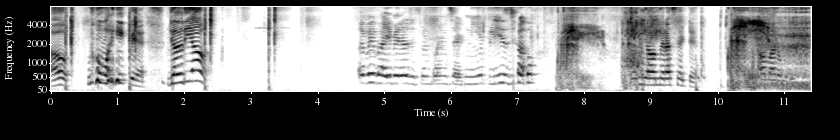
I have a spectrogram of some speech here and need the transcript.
आओ वो वहीं पे है। जल्दी आओ। अबे भाई मेरा रिस्पॉन्स पॉइंट सेट नहीं है प्लीज़ जाओ। तुम जाओ मेरा सेट है। आओ मारो मुझे।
